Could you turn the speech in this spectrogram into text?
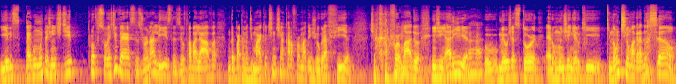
E eles pegam muita gente de profissões diversas, jornalistas. Eu trabalhava no departamento de marketing, tinha cara formado em geografia, tinha cara formado em engenharia. O, o meu gestor era um engenheiro que, que não tinha uma graduação.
